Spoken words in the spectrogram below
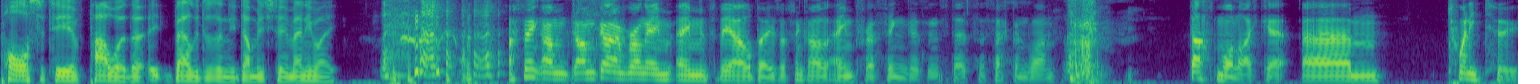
paucity of power that it barely does any damage to him anyway. I think I'm I'm going wrong aim, aiming for the elbows. I think I'll aim for her fingers instead. So second one. That's more like it. Um, twenty-two.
